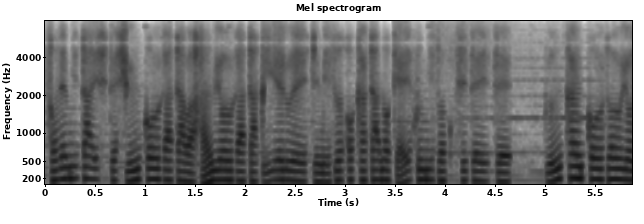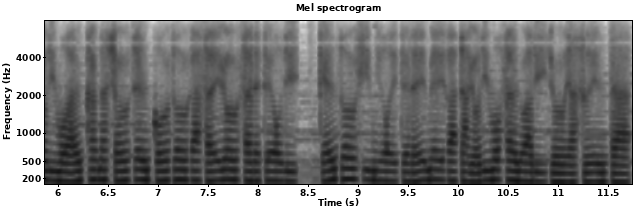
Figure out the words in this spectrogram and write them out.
それに対して竣工型は汎用型 PLH 水穂型の系譜に属していて、軍艦構造よりも安価な商船構造が採用されており、建造費において黎明型よりも3割以上安いんだ。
